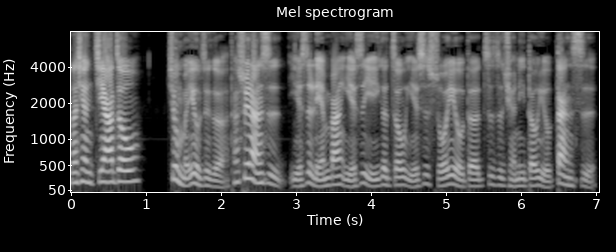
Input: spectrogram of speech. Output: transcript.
那像加州就没有这个，它虽然是也是联邦，也是一个州，也是所有的自治权利都有，但是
